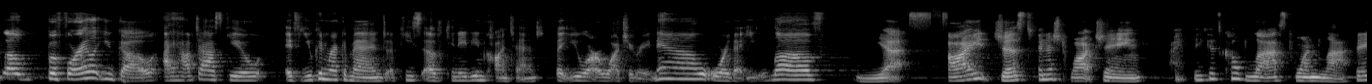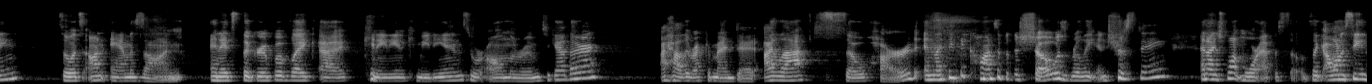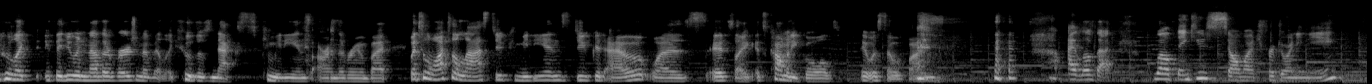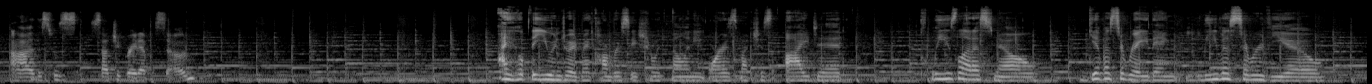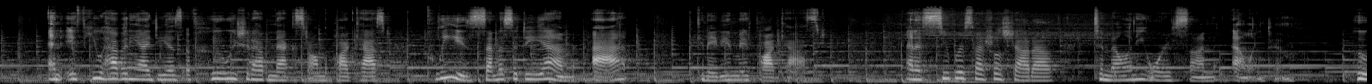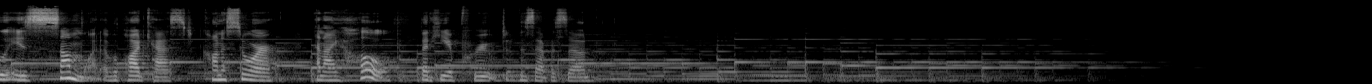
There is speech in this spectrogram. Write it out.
Well before i let you go i have to ask you if you can recommend a piece of canadian content that you are watching right now or that you love. Yes. I just finished watching i think it's called last one laughing. So it's on amazon and it's the group of like uh, Canadian comedians who are all in the room together. I highly recommend it. I laughed so hard, and I think the concept of the show was really interesting. And I just want more episodes. Like I want to see who like if they do another version of it, like who those next comedians are in the room. But but to watch the last two comedians duke it out was it's like it's comedy gold. It was so fun. I love that. Well, thank you so much for joining me. Uh, this was such a great episode. I hope that you enjoyed my conversation with Melanie Orr as much as I did. Please let us know. Give us a rating, leave us a review. And if you have any ideas of who we should have next on the podcast, please send us a DM at Canadian Made Podcast. And a super special shout out to Melanie Orr's son, Ellington, who is somewhat of a podcast connoisseur, and I hope that he approved of this episode.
